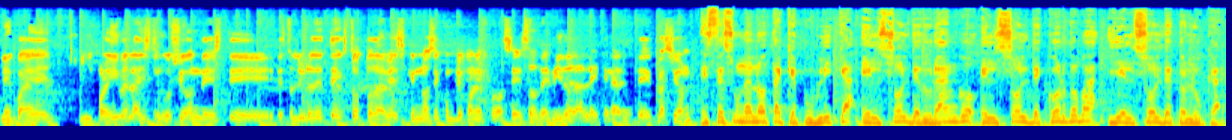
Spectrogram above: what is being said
en el cual prohíbe la distribución de, este, de estos libros de texto toda vez que no se cumplió con el proceso debido a la Ley General de Educación. Esta es una nota que publica El Sol de Durango, El Sol de Córdoba y El Sol de Toluca.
